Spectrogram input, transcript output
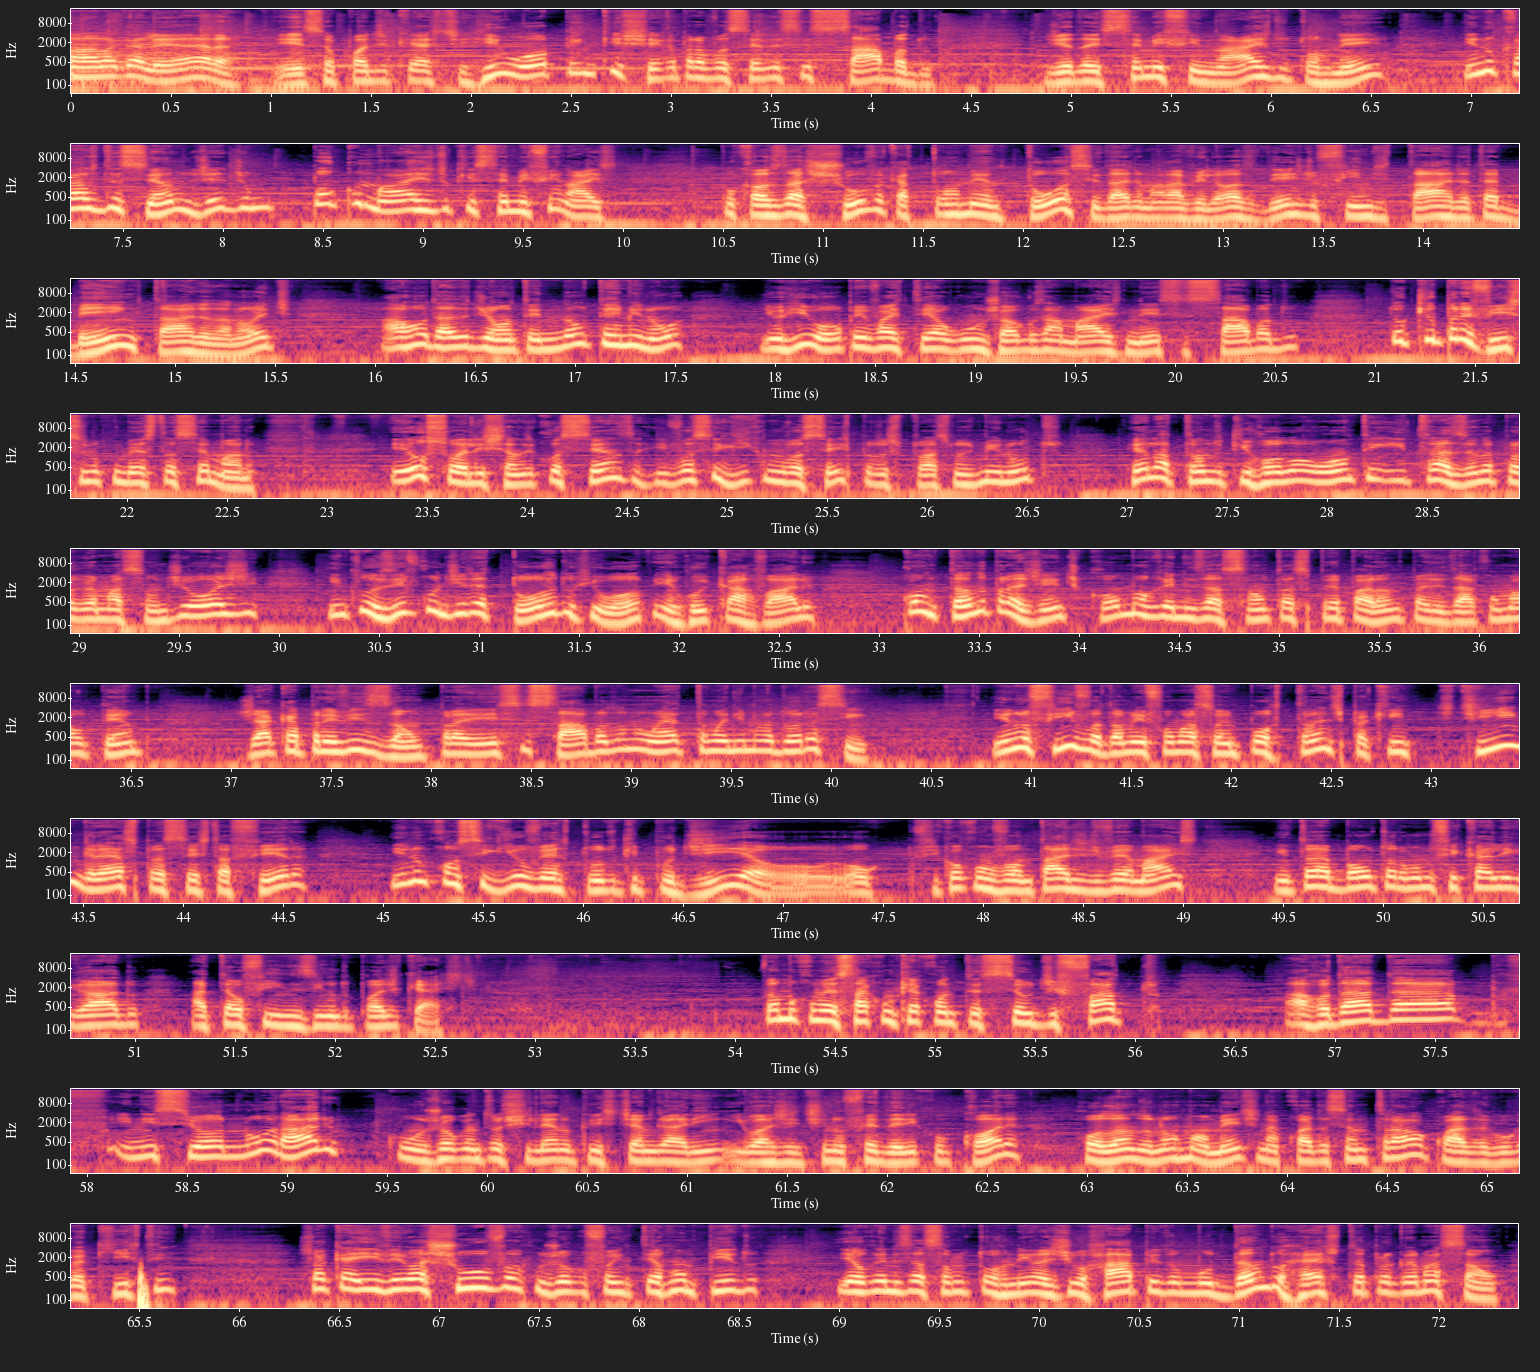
Fala galera, esse é o podcast Rio Open que chega para você nesse sábado, dia das semifinais do torneio e no caso desse ano, dia de um pouco mais do que semifinais, por causa da chuva que atormentou a cidade maravilhosa desde o fim de tarde até bem tarde da noite. A rodada de ontem não terminou e o Rio Open vai ter alguns jogos a mais nesse sábado do que o previsto no começo da semana. Eu sou Alexandre Cossenza e vou seguir com vocês pelos próximos minutos relatando o que rolou ontem e trazendo a programação de hoje, inclusive com o diretor do Rio Open, Rui Carvalho, contando pra gente como a organização está se preparando para lidar com o mau tempo, já que a previsão para esse sábado não é tão animadora assim. E no fim, vou dar uma informação importante para quem tinha ingresso para sexta-feira e não conseguiu ver tudo que podia ou, ou, ficou com vontade de ver mais, então é bom todo mundo ficar ligado até o finzinho do podcast. Vamos começar com o que aconteceu de fato a rodada iniciou no horário, com o jogo entre o chileno Cristian Garim e o argentino Federico Coria, rolando normalmente na quadra central, quadra Guga Kirten. Só que aí veio a chuva, o jogo foi interrompido e a organização do torneio agiu rápido, mudando o resto da programação.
